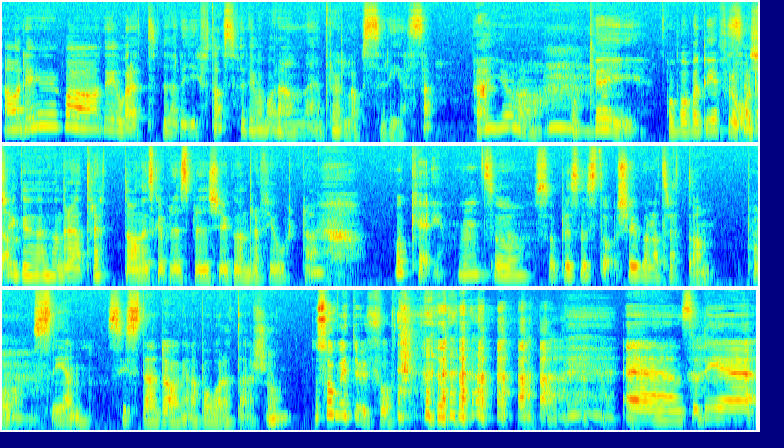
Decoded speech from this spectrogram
Ja, det var det året vi hade gift oss för det var våran eh, bröllopsresa. Ah, ja, okej. Och vad var det för år då? 2013, det skulle precis bli 2014. Okej, mm, så, så precis då, 2013 på sen, sista dagarna på året där så Mm. Då såg vi ett UFO. eh, så det,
